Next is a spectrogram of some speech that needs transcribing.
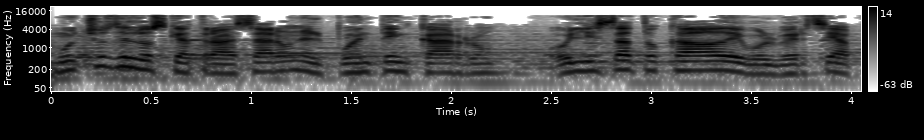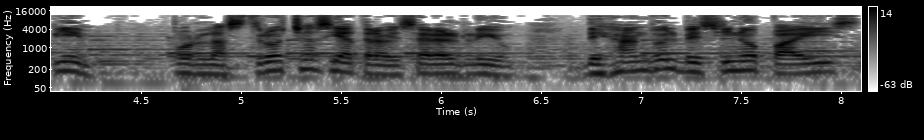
Muchos de los que atravesaron el puente en carro hoy les ha tocado devolverse a pie, por las trochas y atravesar el río, dejando el vecino país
